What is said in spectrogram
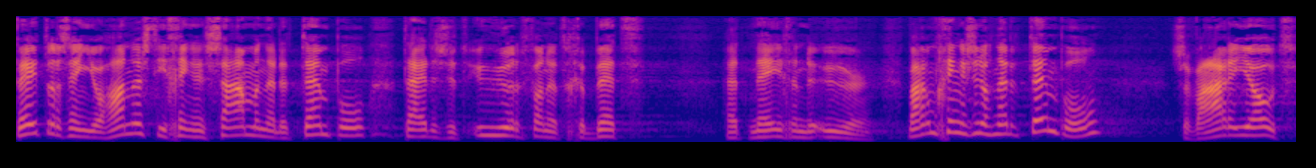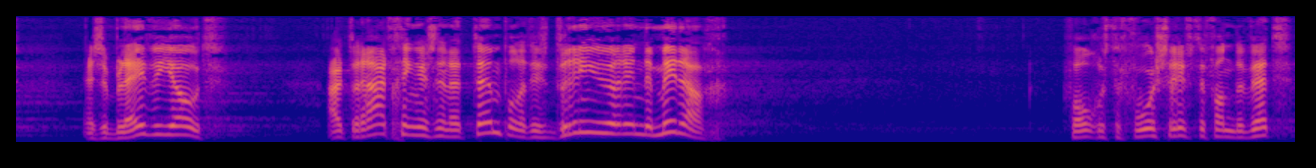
Petrus en Johannes die gingen samen naar de tempel tijdens het uur van het gebed, het negende uur. Waarom gingen ze nog naar de tempel? Ze waren Jood en ze bleven Jood. Uiteraard gingen ze naar de tempel, het is drie uur in de middag. Volgens de voorschriften van de wet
